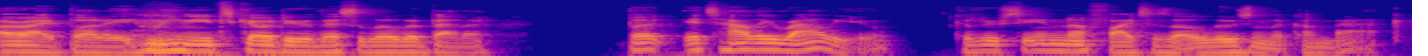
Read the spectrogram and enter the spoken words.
"All right, buddy, we need to go do this a little bit better." But it's how they rally you because we've seen enough fighters that are losing that come back.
